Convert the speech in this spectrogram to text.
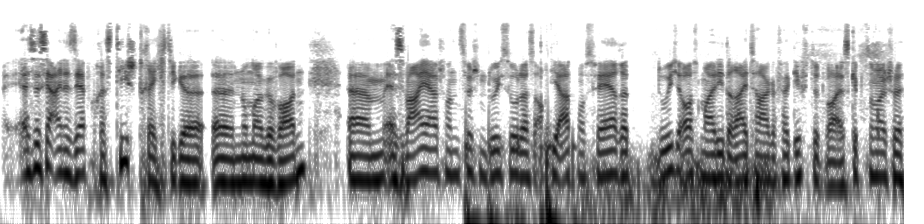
es ist ja eine sehr prestigeträchtige äh, Nummer geworden. Ähm, es war ja schon zwischendurch so, dass auch die Atmosphäre durchaus mal die drei Tage vergiftet war. Es gibt zum Beispiel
